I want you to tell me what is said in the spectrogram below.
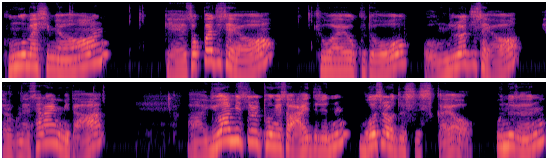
궁금하시면 계속 봐주세요. 좋아요, 구독 꼭 눌러주세요. 여러분의 사랑입니다. 아, 유아미술을 통해서 아이들은 무엇을 얻을 수 있을까요? 오늘은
